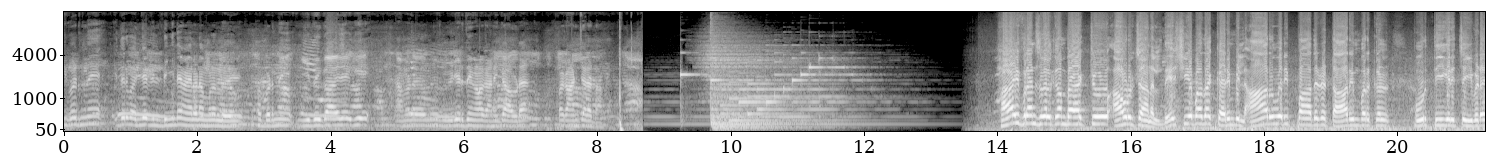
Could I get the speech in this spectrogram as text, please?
ഇവിടുന്ന് ഇതൊരു വലിയ ബിൽഡിങ്ങിന്റെ മേലാണ് നമ്മളുള്ളത്. ഇവിടുന്ന് ഈദ്ഗാഹിലേക്ക് നമ്മൾ വീഡിയോ എടുത്ത് നിങ്ങളെ കാണിക്കാം. അവിടെ ഇപ്പൊ കാണിച്ചാലട്ടാ hi friends welcome back to our channel ദേശീയപാത കരിമ്പിൽ ആറുവരിപ്പാതയുടെ ടാറിംഗ് വർക്കുകൾ പൂർത്തീകരിച്ച ഇവിടെ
